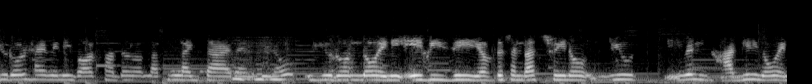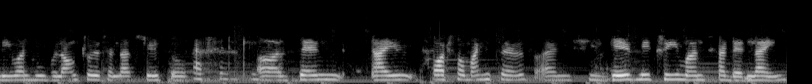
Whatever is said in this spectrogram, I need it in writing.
you don't have any godfather or nothing like that and you know you don't know any abz of this industry you know you even hardly know anyone who belongs to this industry so Absolutely. uh, then I fought for myself, and she gave me three months ka deadline.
